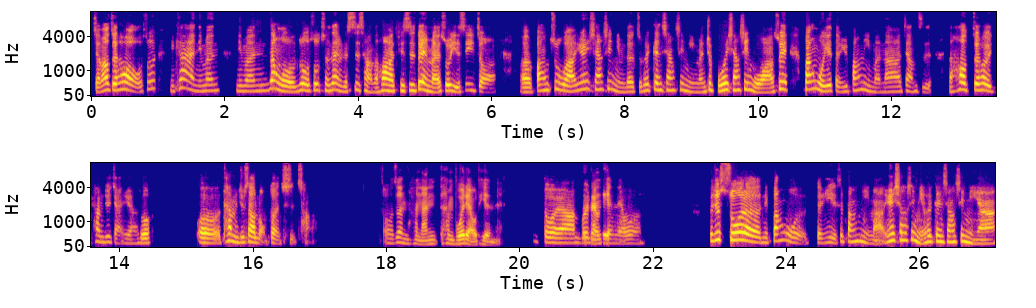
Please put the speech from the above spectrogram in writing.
讲到最后，我说：“你看你们。”你们让我如果说存在你们的市场的话，其实对你们来说也是一种呃帮助啊，因为相信你们的只会更相信你们，就不会相信我啊，所以帮我也等于帮你们啊，这样子。然后最后他们就讲一句说，呃，他们就是要垄断市场。哦，这很难，很不会聊天呢。对啊，不会聊天聊。我就说了，你帮我等于也是帮你嘛，因为相信你会更相信你啊，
